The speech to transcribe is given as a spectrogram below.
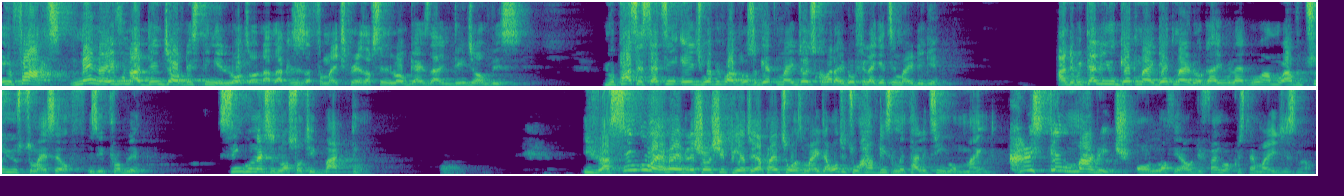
In fact, men are even at danger of this thing a lot. Or at least from my experience, I've seen a lot of guys that are in danger of this. You pass a certain age where people are supposed to get married, just discover that you don't feel like getting married again. And they'll be telling you, get married, get married, or guy, you'll be like, oh, I'm, I'm too used to myself. Is a problem. Singleness is not such a bad thing. If you are single and not in a relationship yet, or you're applying towards marriage, I want you to have this mentality in your mind. Christian marriage or nothing. I will define what Christian marriage is now.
